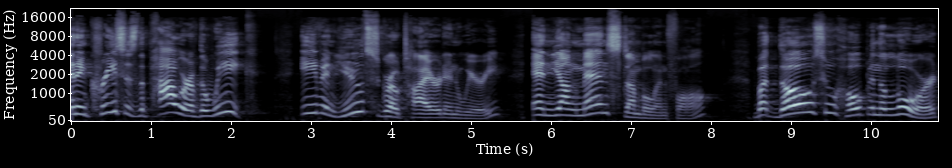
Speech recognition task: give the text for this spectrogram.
and increases the power of the weak. Even youths grow tired and weary, and young men stumble and fall. But those who hope in the Lord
